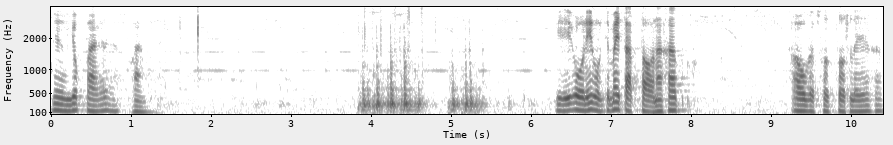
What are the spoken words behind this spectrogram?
เรื่องยกไปก็ได้วางวิดีโอนี้ผมจะไม่ตัดต่อนะครับ เอาแบบสดๆเลยครับ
